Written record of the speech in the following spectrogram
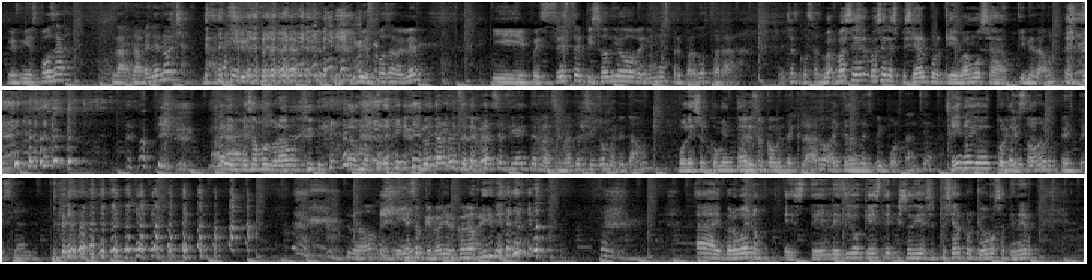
Es mi esposa, la, la Belenocha. mi esposa Belén. Y pues este episodio venimos preparados para muchas cosas. Va, va a ser, va a ser especial porque vamos a. Tiene down. Ay, empezamos bravos. No tarda en celebrarse el Día Internacional del Síndrome de Down. Por eso el Por comentario. eso el comentario, claro, hay que darles su importancia. Sí, no, yo. Porque son especiales. no, hombre, y eso que no hay alcohol ahorita. Ay, pero bueno, este, les digo que este episodio es especial porque vamos a tener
